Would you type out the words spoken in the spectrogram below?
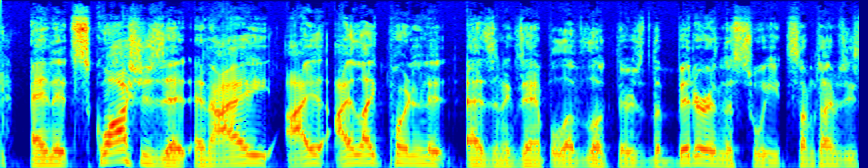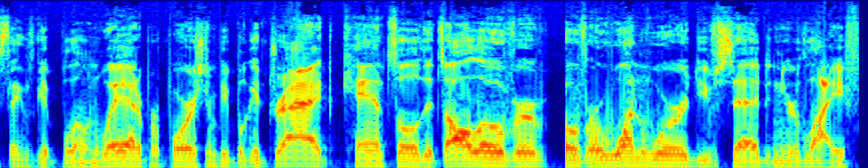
and it squashes it. And I, I I like pointing it as an example of look, there's the bitter and the sweet. Sometimes these things get blown way out of proportion. People get dragged, canceled. It's all over over one word you've said in your life,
